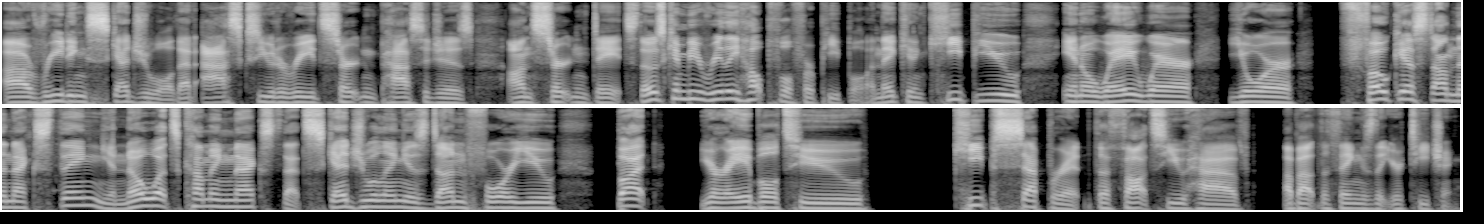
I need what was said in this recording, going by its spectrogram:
uh, reading schedule that asks you to read certain passages on certain dates. Those can be really helpful for people and they can keep you in a way where you're focused on the next thing. You know what's coming next. That scheduling is done for you, but you're able to keep separate the thoughts you have about the things that you're teaching.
